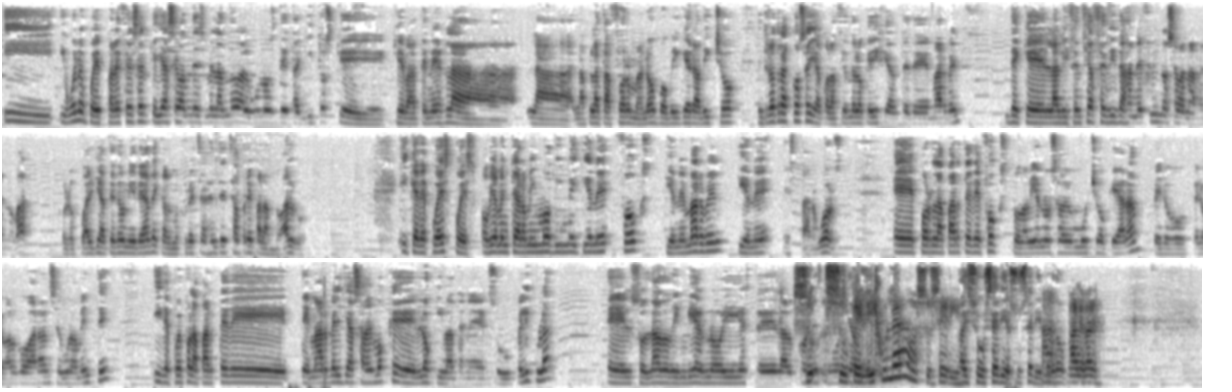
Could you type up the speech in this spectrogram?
Y, y bueno, pues parece ser que ya se van desvelando algunos detallitos que, que va a tener la, la, la plataforma, ¿no? Bob Iger ha dicho, entre otras cosas, y a colación de lo que dije antes de Marvel, de que las licencias cedidas a Netflix no se van a renovar. Con lo cual ya te da una idea de que a lo mejor esta gente está preparando algo. Y que después, pues obviamente ahora mismo Disney tiene Fox, tiene Marvel, tiene Star Wars. Eh, por la parte de Fox todavía no saben mucho qué harán, pero, pero algo harán seguramente. Y después por la parte de, de Marvel ya sabemos que Loki va a tener su película. El Soldado de Invierno y este, el halcón ¿Su, este, ¿cómo su película o su serie? Ay, su serie, su serie, Ah, perdón. vale, vale.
